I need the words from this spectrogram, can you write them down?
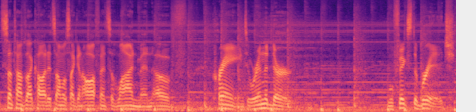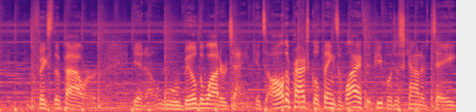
sometimes I call it, it's almost like an offensive lineman of cranes. We're in the dirt. We'll fix the bridge, we'll fix the power, you know, we'll build the water tank. It's all the practical things of life that people just kind of take,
